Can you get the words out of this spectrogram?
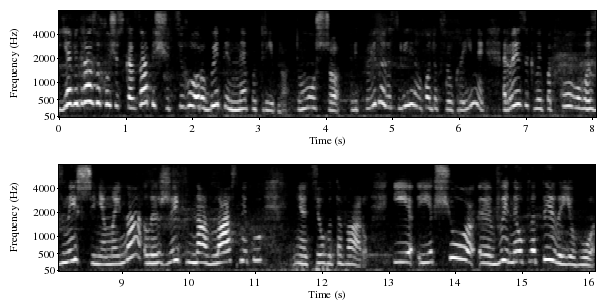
Я відразу хочу сказати, що цього робити не потрібно, тому що відповідно до цивільного кодексу України ризик випадкового знищення майна лежить на власнику е, цього товару. І якщо ви не оплатили його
